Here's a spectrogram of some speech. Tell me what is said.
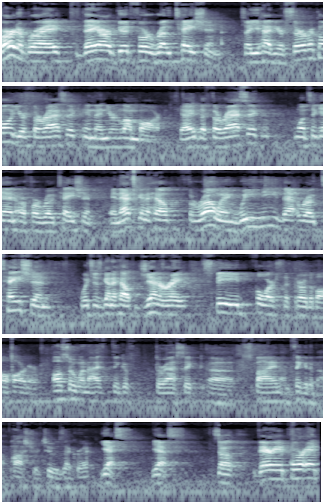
vertebrae, they are good for rotation. So you have your cervical, your thoracic, and then your lumbar. Okay, the thoracic, once again, are for rotation, and that's going to help throwing. We need that rotation, which is going to help generate speed, force to throw the ball harder. Also, when I think of thoracic uh, spine, I'm thinking about posture too. Is that correct? Yes, yes. So very important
